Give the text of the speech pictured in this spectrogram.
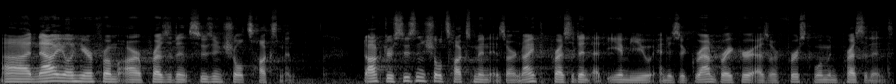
Uh, now you'll hear from our president, Susan Schultz Huxman. Dr. Susan Schultz Huxman is our ninth president at EMU and is a groundbreaker as our first woman president.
